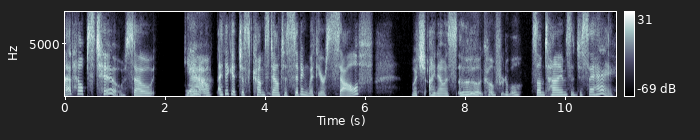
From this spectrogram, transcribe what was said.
that helps too. So, yeah. you know, I think it just comes down to sitting with yourself, which I know is uncomfortable sometimes, and just say, hey,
